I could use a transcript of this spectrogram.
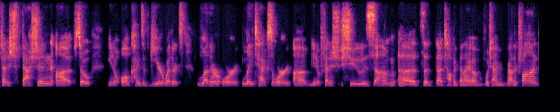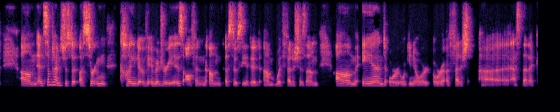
fetish fashion. Uh, so, you know, all kinds of gear, whether it's leather or latex or, uh, you know, fetish shoes. Um, uh, it's a, a, topic that I, which I'm rather fond. Um, and sometimes just a, a, certain kind of imagery is often um, associated um, with fetishism um, and, or, or, you know, or, or a fetish uh, aesthetic.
